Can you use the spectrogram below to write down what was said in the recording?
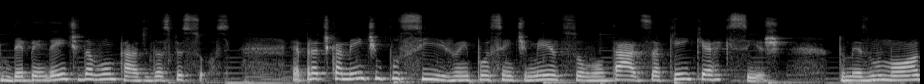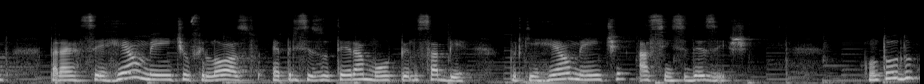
independente da vontade das pessoas. É praticamente impossível impor sentimentos ou vontades a quem quer que seja. Do mesmo modo, para ser realmente um filósofo é preciso ter amor pelo saber, porque realmente assim se deseja. Contudo,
